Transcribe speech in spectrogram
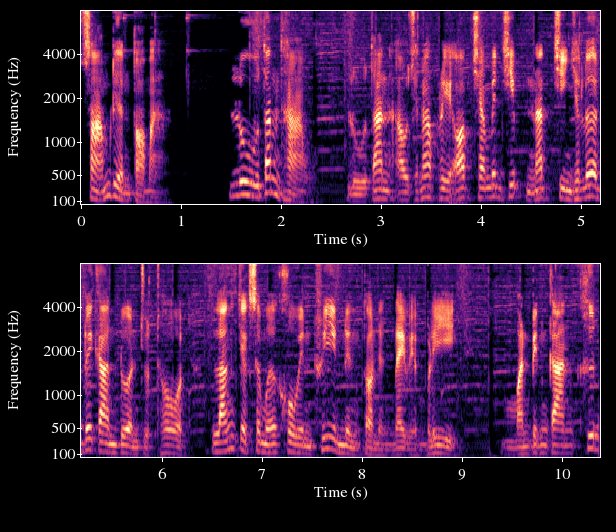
3เดือนต่อมา ลูตันทาวลูตันเอาชนะเพลย์ออฟแชมเปี้ยนชิพนัดชิงชนะเลิศด้วยการดวลจุดโทษ หลังจากเสมอโคเวนทรี1ต่อ1ในเวมบลีย์มันเป็นการขึ้น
